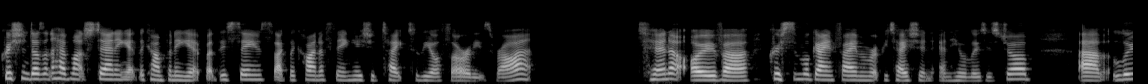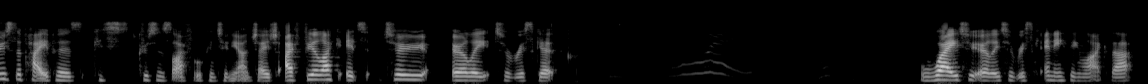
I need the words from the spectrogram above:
Christian doesn't have much standing at the company yet, but this seems like the kind of thing he should take to the authorities, right? turn it over. Christian will gain fame and reputation and he'll lose his job. Um, lose the papers, Christian's life will continue unchanged. I feel like it's too early to risk it. Way too early to risk anything like that.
